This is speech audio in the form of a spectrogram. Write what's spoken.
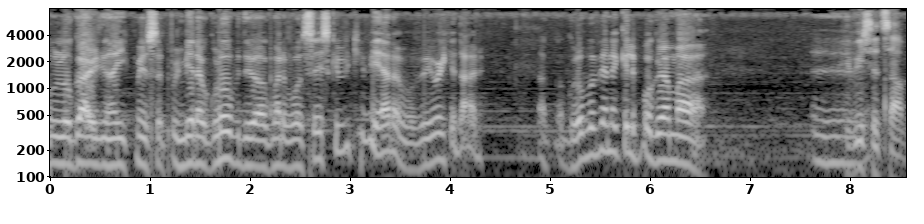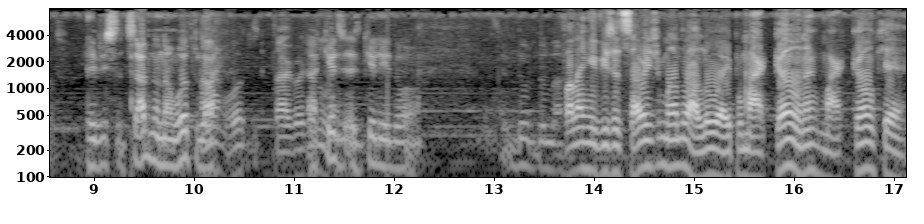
o lugar aí começa primeiro é o Globo, agora vocês que, que vieram, veio o Orquidário. A Globo vendo aquele programa. É, Revista de Sábado. Revista de Sábado, não, outro não, lá. outro. Tá, agora aquele, aquele do. do, do Falar em revista de sábado, a gente manda um alô aí pro Marcão, né? Marcão que, é,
